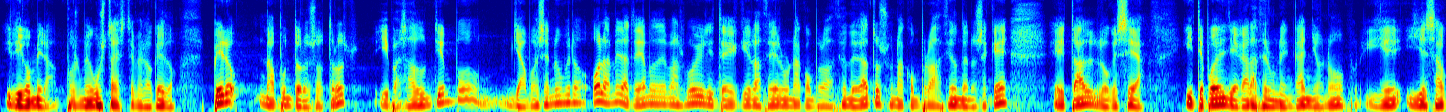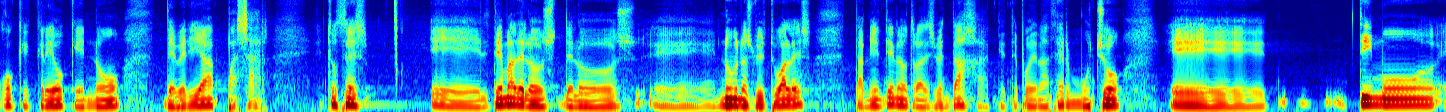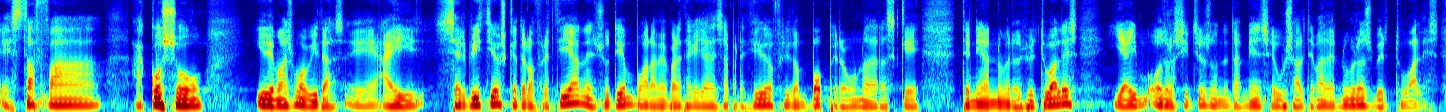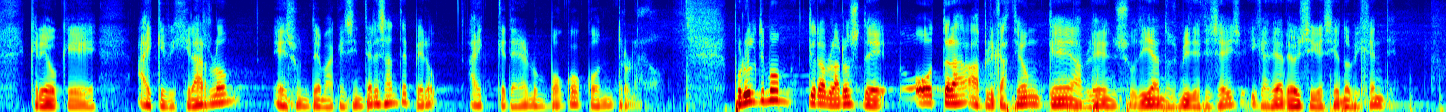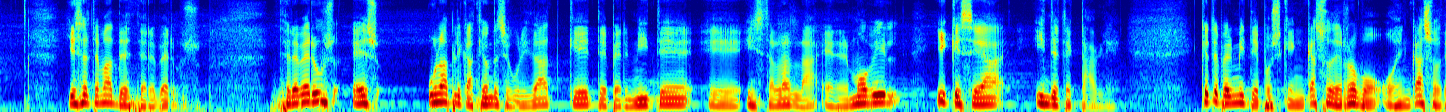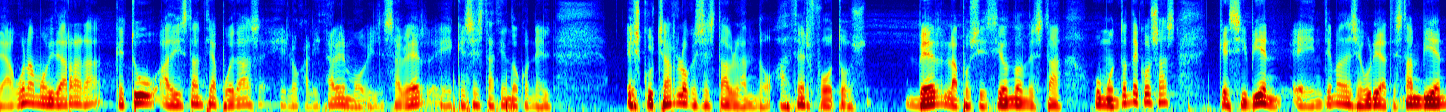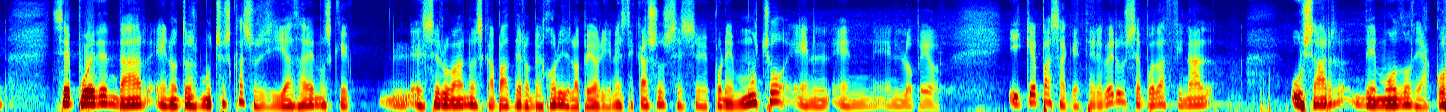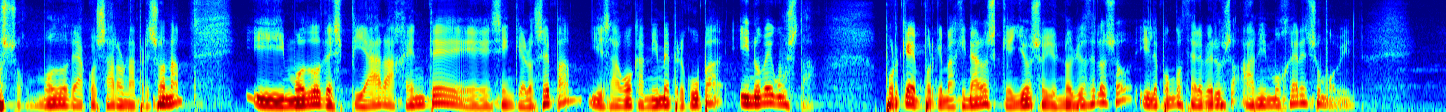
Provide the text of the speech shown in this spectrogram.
y digo, mira, pues me gusta este, me lo quedo. Pero me apunto los otros y pasado un tiempo llamo a ese número, hola, mira, te llamo de Más Móvil y te quiero hacer una comprobación de datos, una comprobación de no sé qué, eh, tal, lo que sea. Y te puede llegar a hacer un engaño, ¿no? Y, es algo que creo que no debería pasar. Entonces, eh, el tema de los, de los eh, números virtuales también tiene otra desventaja, que te pueden hacer mucho timo, estafa, acoso y demás movidas. Eh, hay servicios que te lo ofrecían en su tiempo, ahora me parece que ya ha desaparecido, Freedom Pop, pero una de las que tenían números virtuales, y hay otros sitios donde también se usa el tema de números virtuales. Creo que hay que vigilarlo, es un tema que es interesante, pero hay que tenerlo un poco controlado. Por último, quiero hablaros de otra aplicación que hablé en su día, en 2016, y que a día de hoy sigue siendo vigente y es el tema de Cerberus. Cerberus es una aplicación de seguridad que te permite eh, instalarla en el móvil y que sea indetectable. ¿Qué te permite? Pues que en caso de robo o en caso de alguna movida rara, que tú a distancia puedas eh, localizar el móvil, saber eh, qué se está haciendo con él, escuchar lo que se está hablando, hacer fotos, ver la posición donde está, un montón de cosas que si bien eh, en tema de seguridad están bien, se pueden dar en otros muchos casos y ya sabemos que el ser humano es capaz de lo mejor y de lo peor y en este caso se, pone mucho en, en lo peor. ¿Y qué pasa? Que Cerberus se puede al final usar de modo de acoso, modo de acosar a una persona y modo de espiar a gente eh, sin que lo sepa y es algo que a mí me preocupa y no me gusta. ¿Por qué? Porque imaginaros que yo soy un novio celoso y le pongo Cerberus a mi mujer en su móvil.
